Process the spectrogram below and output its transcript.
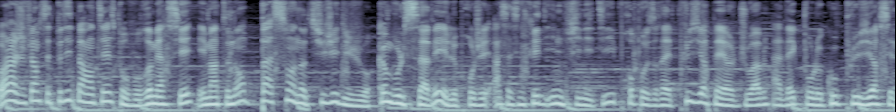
Voilà, je ferme cette petite parenthèse pour vous remercier et maintenant passons à notre sujet du jour. Comme vous le savez, le projet Assassin's Creed Infinity proposerait plusieurs périodes jouables avec pour le coup plusieurs scénarios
